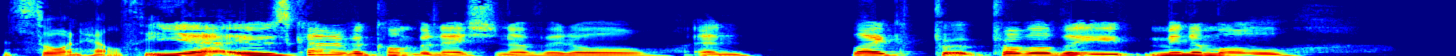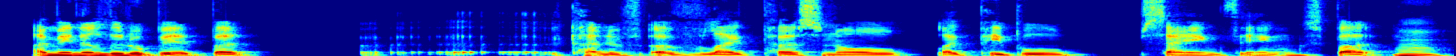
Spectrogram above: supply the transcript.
It's so unhealthy. Yeah, it was kind of a combination of it all. And like pr- probably minimal. I mean, a little bit, but uh, kind of of like personal, like people saying things, but mm.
